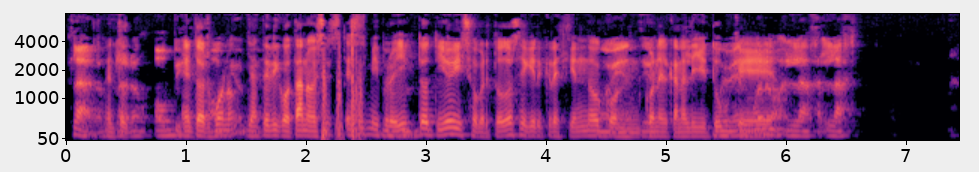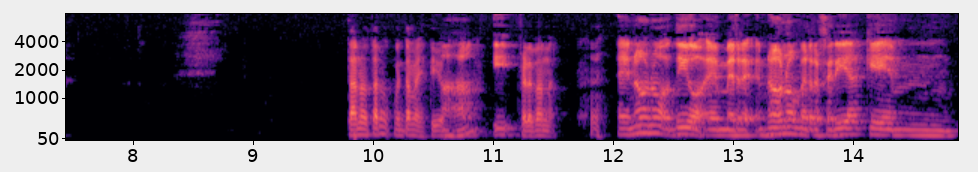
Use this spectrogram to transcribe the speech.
Claro, entonces, claro, obvio. Entonces, bueno, ya te digo, Tano, ese es, mi proyecto, tío, y sobre todo seguir creciendo con, el canal de YouTube. que... Bueno, la, Tano, Tano, cuéntame, tío. Ajá. Perdona. Eh, no, no, digo, eh, no, no, me refería que, mm,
